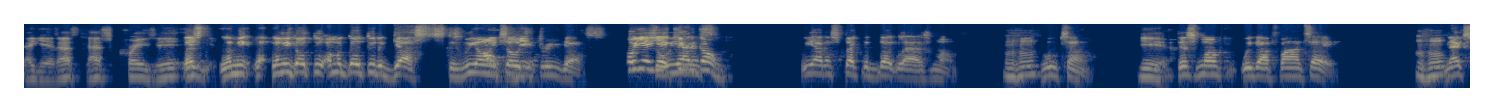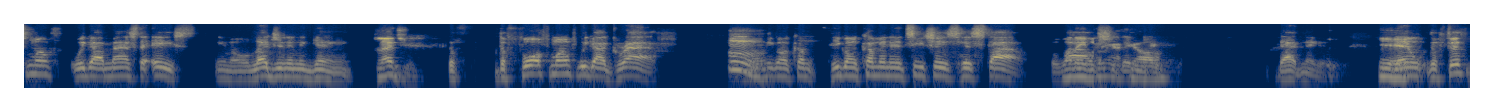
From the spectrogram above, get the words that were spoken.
yeah, that's that's crazy. It, Let's it, let me let, let, me go through. I'm gonna go through the guests because we only oh, told yeah. you three guests. Oh yeah, so yeah. Keep it going. We had Inspectah Deck last month. Mm-hmm. Wu Tang. Yeah. This month we got Phonte. Mm-hmm. Next month we got Masta Ace. You know, legend in the game. Legend. The the fourth month we got Grafh. Mm. You know, he gonna come. He gonna come in and teach his his style. The wild shit that, that nigga. Yeah. Then the fifth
